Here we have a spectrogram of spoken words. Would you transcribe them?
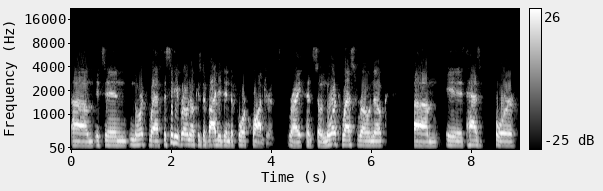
Um, it's in northwest. The city of Roanoke is divided into four quadrants, right? And so northwest Roanoke um, is has for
